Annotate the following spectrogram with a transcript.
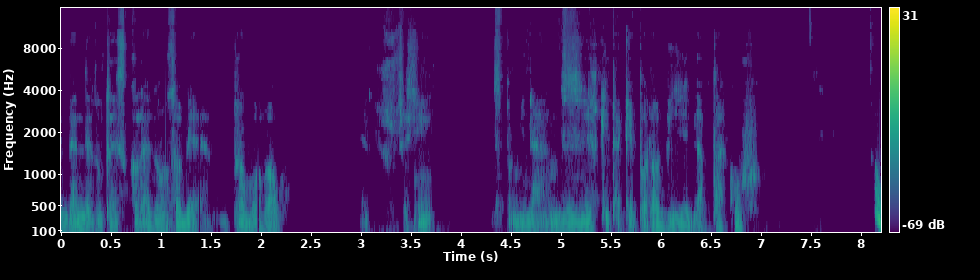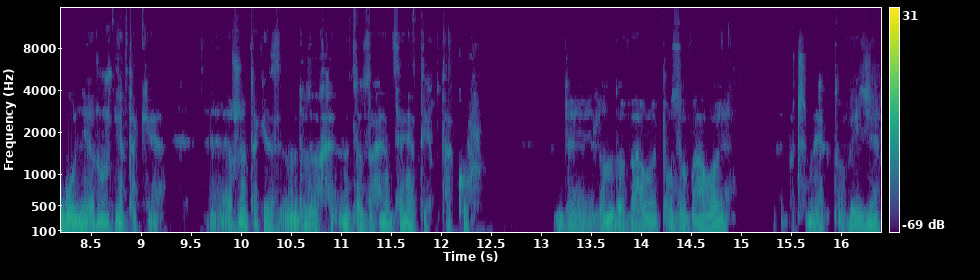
będę tutaj z kolegą sobie próbował, jak już wcześniej wspominałem, zwyżki takie porobić dla ptaków. Ogólnie różnie takie, e, różne takie do, zachę- do zachęcenia tych ptaków, by lądowały, pozowały. Zobaczymy, jak to wyjdzie.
